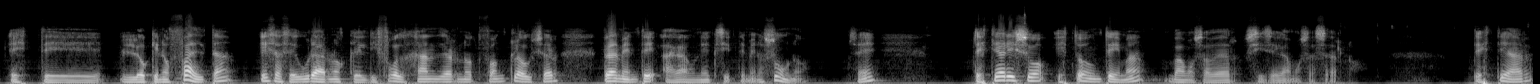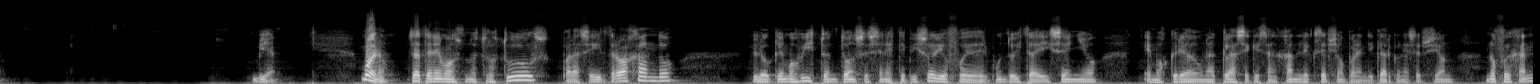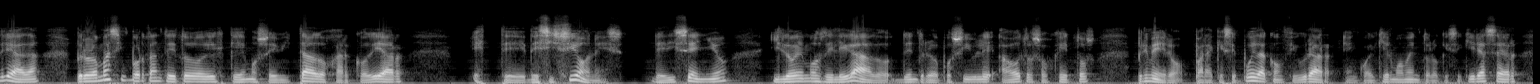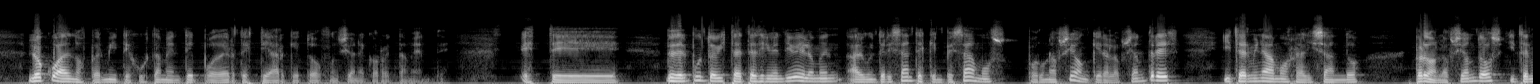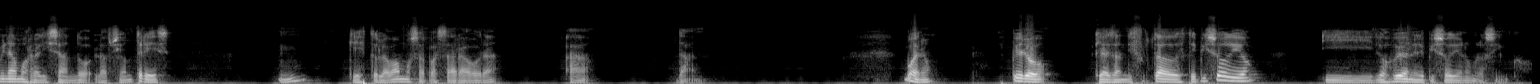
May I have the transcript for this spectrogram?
este, lo que nos falta es asegurarnos que el default handler not found closure realmente haga un exit de menos 1. Testear eso es todo un tema. Vamos a ver si llegamos a hacerlo. Testear Bien. Bueno, ya tenemos nuestros to-dos para seguir trabajando. Lo que hemos visto entonces en este episodio fue desde el punto de vista de diseño, hemos creado una clase que es Exception para indicar que una excepción no fue handleada, pero lo más importante de todo es que hemos evitado hardcodear este, decisiones de diseño y lo hemos delegado dentro de lo posible a otros objetos, primero para que se pueda configurar en cualquier momento lo que se quiere hacer, lo cual nos permite justamente poder testear que todo funcione correctamente. Este, desde el punto de vista de Test Driven Development, algo interesante es que empezamos por una opción que era la opción 3 y terminamos realizando, perdón, la opción 2 y terminamos realizando la opción 3, que esto lo vamos a pasar ahora a Dan. Bueno, espero que hayan disfrutado de este episodio y los veo en el episodio número 5.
